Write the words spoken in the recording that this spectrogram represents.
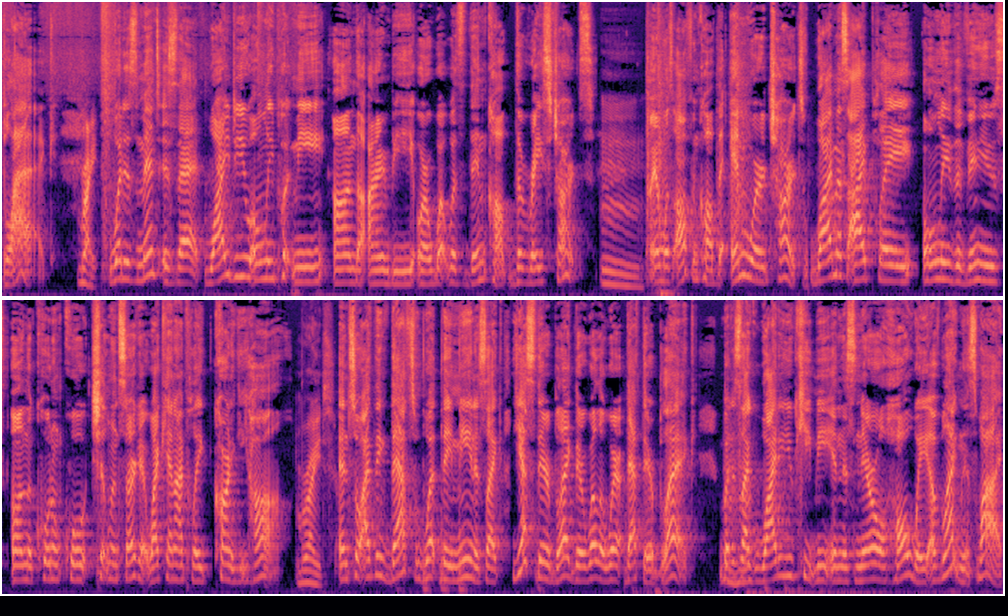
black. Right. What is meant is that why do you only put me on the R&B or what was then called the race charts mm. and was often called the N-word charts? Why must I play only the venues on the quote unquote Chitlin circuit? Why can't I play Carnegie Hall? Right. And so I think that's what they mean. It's like, yes, they're black. They're well aware that they're black. But it's mm-hmm. like, why do you keep me in this narrow hallway of blackness? Why?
